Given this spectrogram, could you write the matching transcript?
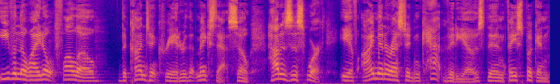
even though I don't follow the content creator that makes that. So, how does this work? If I'm interested in cat videos, then Facebook and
